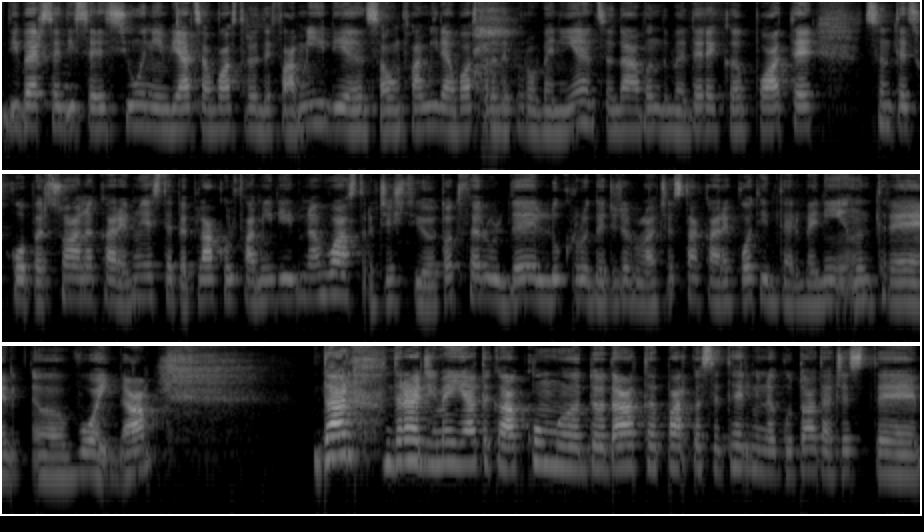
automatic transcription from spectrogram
diverse disensiuni în viața voastră de familie sau în familia voastră de proveniență, da, având în vedere că poate sunteți cu o persoană care nu este pe placul familiei dumneavoastră, ce știu eu, tot felul de lucruri de genul acesta care pot interveni între uh, voi, da? Dar, dragii mei, iată că acum, uh, deodată, parcă se termină cu toate aceste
